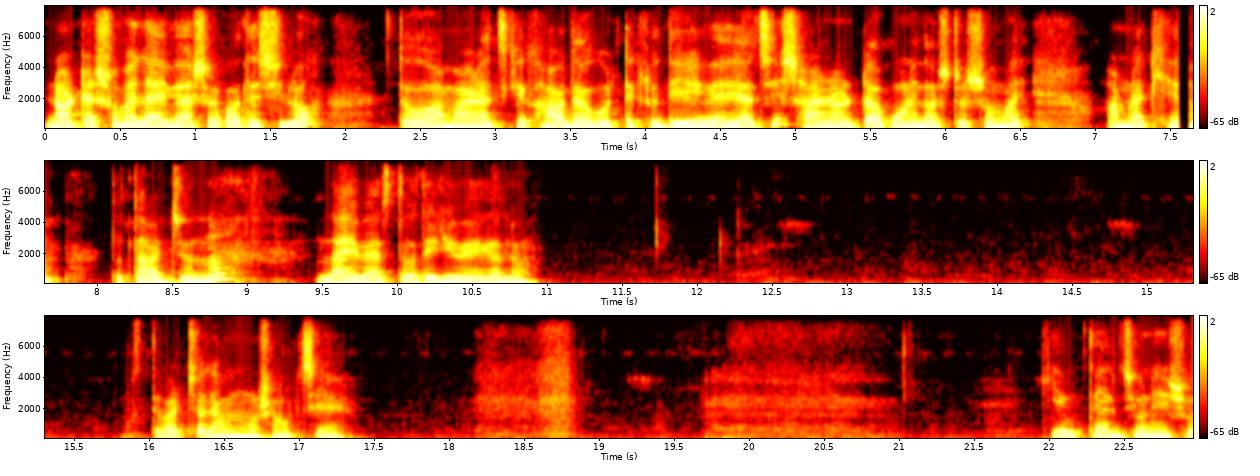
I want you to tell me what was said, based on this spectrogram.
নটার সময় লাইভে আসার কথা ছিল। তো আমার আজকে খাওয়া দাওয়া করতে একটু দেরি হয়ে গেছে, সাড়ে নটা পৌনে দশটার সময়। আমরা খেলাম তো তার জন্য লাইভে আসতেও দেরি হয়ে গেল। বুঝতে পারছ কেমন মশা উঠছে? কেউ তো একজন এসো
